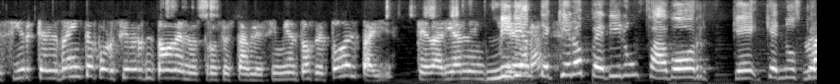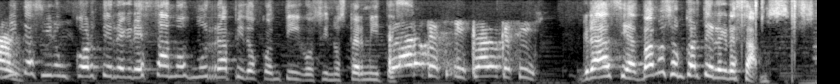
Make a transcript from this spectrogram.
decir que el 20% de nuestros establecimientos de todo el país quedarían en Miriam, te quiero pedir un favor, que, que nos permitas ir un corte y regresamos muy rápido contigo, si nos permites. Claro que sí, claro que sí. Gracias, vamos a un corte y regresamos.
